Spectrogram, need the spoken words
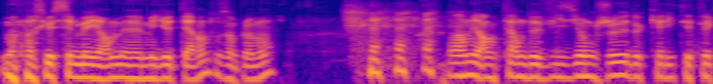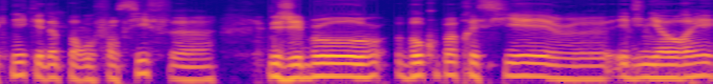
Bah, Parce que c'est le meilleur milieu de terrain, tout simplement. mais en termes de vision de jeu, de qualité technique et d'apport offensif, euh, j'ai beau, beaucoup apprécié euh, Edin Yaoré,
